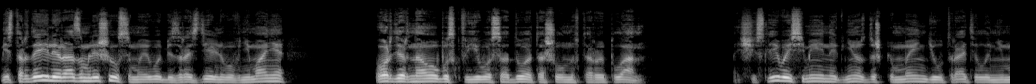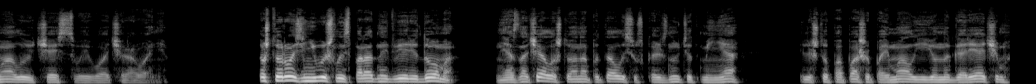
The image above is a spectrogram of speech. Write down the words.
Мистер Дейли разом лишился моего безраздельного внимания. Ордер на обыск в его саду отошел на второй план. А счастливое семейное гнездышко Мэнди утратило немалую часть своего очарования. То, что Рози не вышла из парадной двери дома, не означало, что она пыталась ускользнуть от меня или что папаша поймал ее на горячем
